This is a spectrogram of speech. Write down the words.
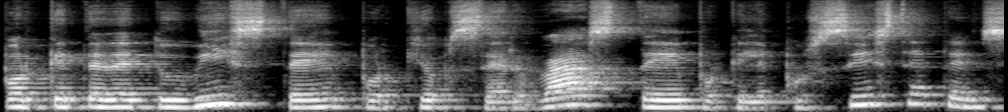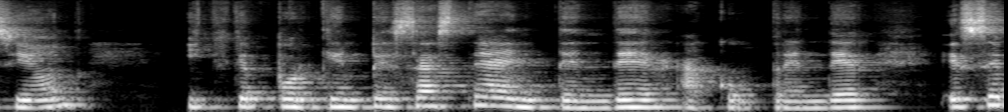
porque te detuviste, porque observaste, porque le pusiste atención y que porque empezaste a entender, a comprender ese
